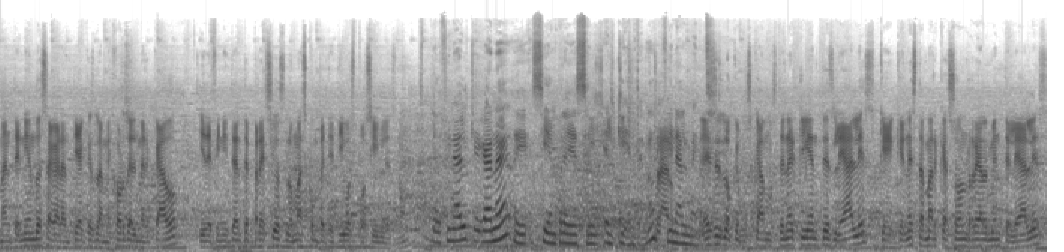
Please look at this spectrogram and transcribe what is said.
manteniendo esa garantía que es la mejor del mercado y definitivamente precios lo más competitivos posibles. ¿no? Y al final que gana eh, siempre es el, cliente, ¿no? Finalmente. Eso es lo que buscamos, tener clientes leales, que, en esta marca son realmente leales,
